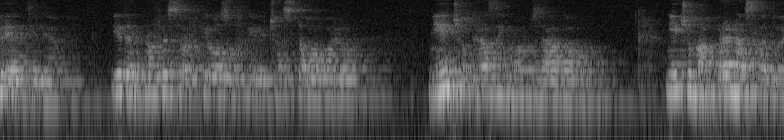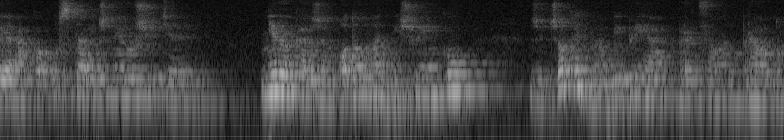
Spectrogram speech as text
Priatelia, jeden profesor filozofie často hovoril, niečo kazí moju zábavu, niečo ma prenasleduje ako ustavičný rušiteľ. Nedokážem odohnať myšlienku, že čo keď má Biblia predsa len pravdu.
